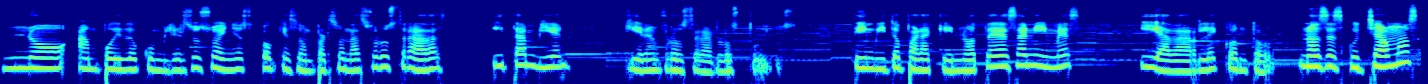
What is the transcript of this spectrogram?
no han podido cumplir sus sueños o que son personas frustradas y también quieren frustrar los tuyos? Te invito para que no te desanimes y a darle con todo. Nos escuchamos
